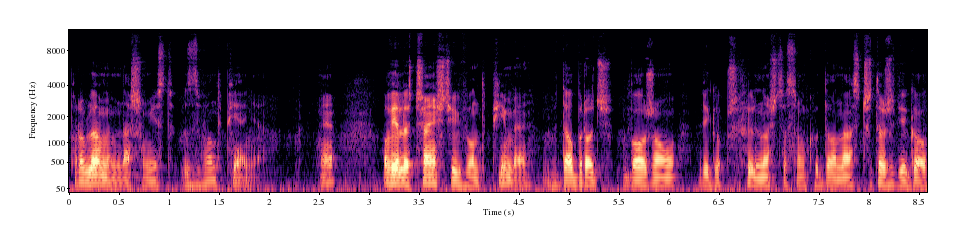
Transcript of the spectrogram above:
problemem naszym jest zwątpienie. Nie? O wiele częściej wątpimy w dobroć Bożą, w Jego przychylność w stosunku do nas, czy też w Jego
